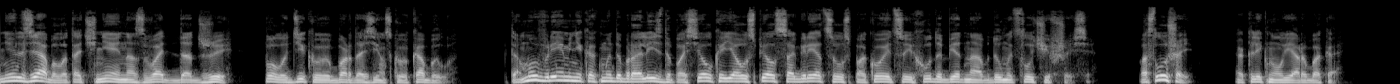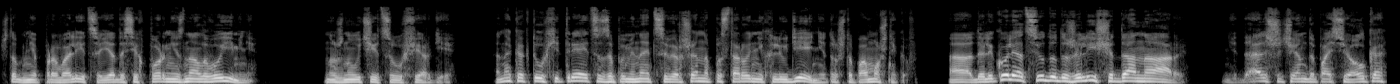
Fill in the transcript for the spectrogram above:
Нельзя было точнее назвать Даджи, полудикую бардазинскую кобылу. К тому времени, как мы добрались до поселка, я успел согреться, успокоиться и худо-бедно обдумать случившееся. «Послушай», — окликнул я рыбака, — «чтобы мне провалиться, я до сих пор не знал его имени. Нужно учиться у Фергии. Она как-то ухитряется запоминать совершенно посторонних людей, не то что помощников. А далеко ли отсюда до жилища Дана Ары? «Не дальше, чем до поселка»,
